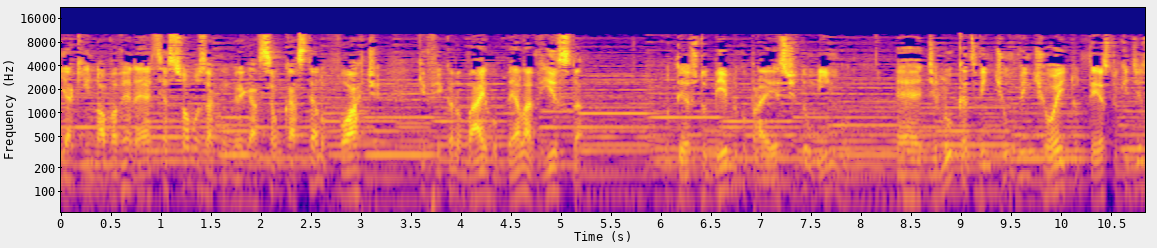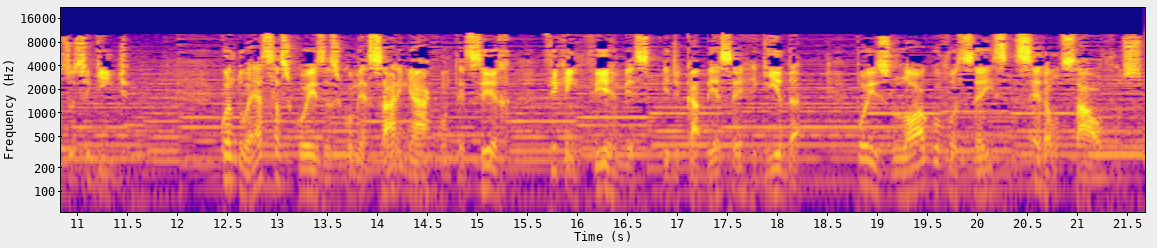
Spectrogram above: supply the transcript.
e aqui em Nova Venécia somos a congregação Castelo Forte, que fica no bairro Bela Vista. O texto bíblico para este domingo é de Lucas 21, 28, texto que diz o seguinte: Quando essas coisas começarem a acontecer, fiquem firmes e de cabeça erguida, pois logo vocês serão salvos.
